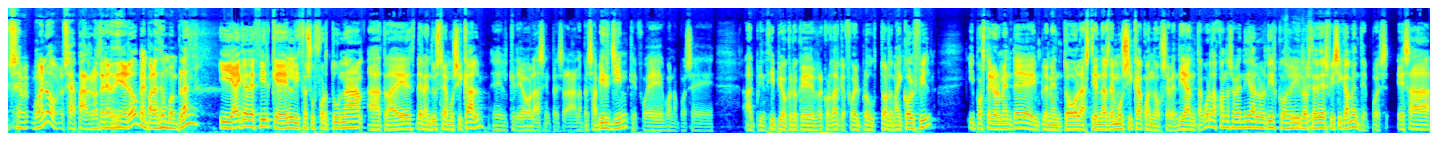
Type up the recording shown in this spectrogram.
se- bueno, o sea, para no tener dinero me parece un buen plan. Y hay que decir que él hizo su fortuna a través de la industria musical. Él creó las empresa, la empresa Virgin, que fue, bueno, pues eh, al principio creo que recordar que fue el productor de Mike Oldfield. Y posteriormente implementó las tiendas de música cuando se vendían. ¿Te acuerdas cuando se vendían los discos y los CDs físicamente? Pues esa,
